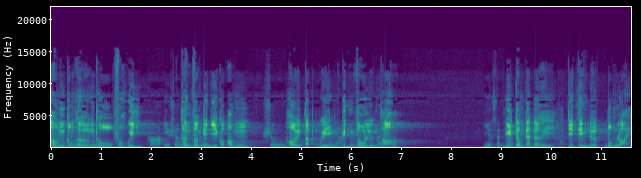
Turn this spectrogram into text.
Ông cũng hưởng thụ phú quý. Thân phận địa vị của ông Hội tập quyển Kinh Vô Lượng Thọ. Ngay trong cả đời Chỉ tìm được bốn loại.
